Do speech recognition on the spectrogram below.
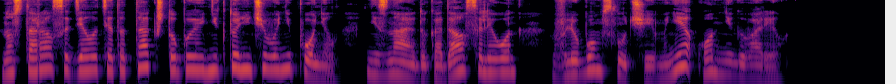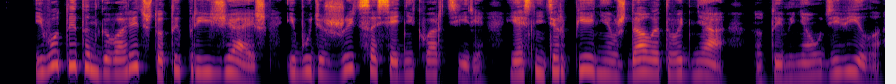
но старался делать это так, чтобы никто ничего не понял. Не знаю, догадался ли он. В любом случае, мне он не говорил. И вот Итан говорит, что ты приезжаешь и будешь жить в соседней квартире. Я с нетерпением ждал этого дня, но ты меня удивила,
